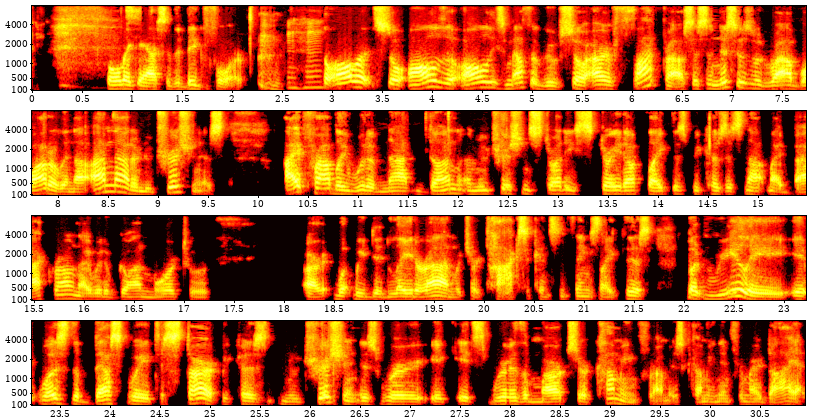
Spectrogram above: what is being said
folic acid, the big 4 mm-hmm. So all of, so all of the all these methyl groups. So our thought process, and this is with Rob Waterland. Now I'm not a nutritionist. I probably would have not done a nutrition study straight up like this because it's not my background. I would have gone more to are what we did later on, which are toxicants and things like this. But really, it was the best way to start because nutrition is where it, it's where the marks are coming from, is coming in from our diet.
